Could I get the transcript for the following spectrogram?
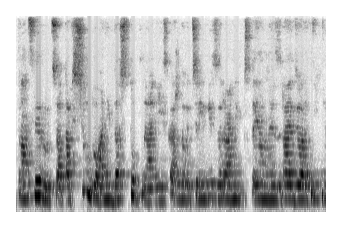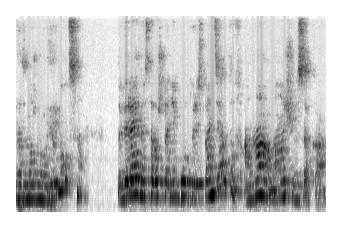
транслируются отовсюду, они доступны, они из каждого телевизора, они постоянно из радио, от них невозможно увернуться, то вероятность того, что они будут у респондентов, она, она очень высока.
